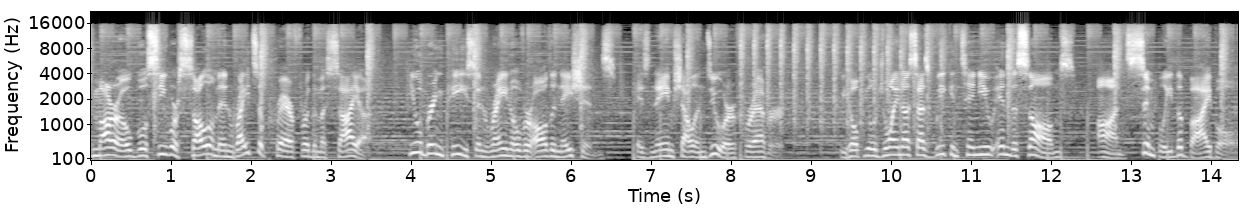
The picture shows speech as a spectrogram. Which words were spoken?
Tomorrow, we'll see where Solomon writes a prayer for the Messiah. He will bring peace and reign over all the nations. His name shall endure forever. We hope you'll join us as we continue in the Psalms on Simply the Bible.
